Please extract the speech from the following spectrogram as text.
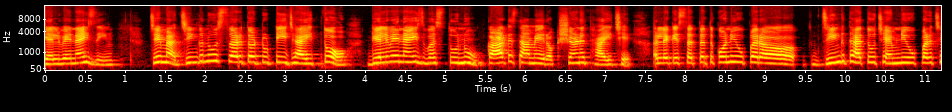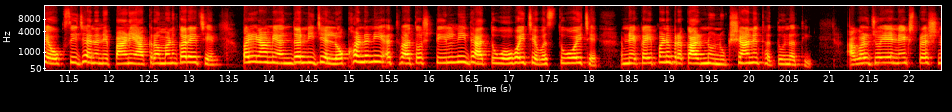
ગેલ્વેનાઇઝિંગ જેમાં ઝીંકનું સ્તર તો તૂટી જાય તો ગેલ્વેનાઇઝ વસ્તુનું કાટ સામે રક્ષણ થાય છે. એટલે કે સતત કોની ઉપર ઝીંક ધાતુ છે, એમની ઉપર છે, ઓક્સિજન અને પાણી આક્રમણ કરે છે. પરિણામે અંદરની જે લોખંડની અથવા તો સ્ટીલની ધાતુઓ હોય છે, વસ્તુઓ હોય છે, એમને કંઈ પણ પ્રકારનું નુકસાન થતું નથી. આગળ જોઈએ નેક્સ્ટ પ્રશ્ન.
